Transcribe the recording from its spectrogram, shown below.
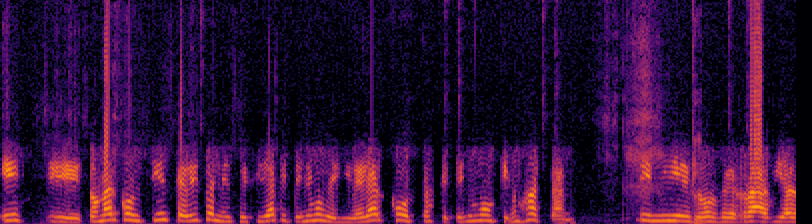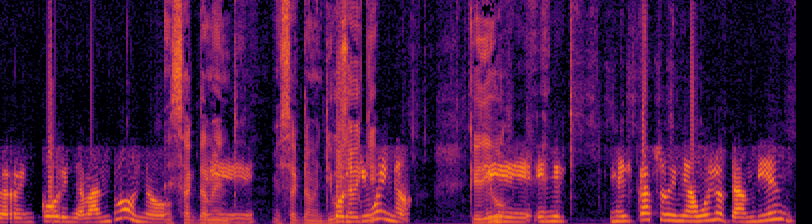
es eh, tomar conciencia de esa necesidad que tenemos de liberar cosas que tenemos que nos atan de miedos, de rabia, de rencores, de abandono. Exactamente, exactamente. ¿Y porque bueno, en el en el caso de mi abuelo también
